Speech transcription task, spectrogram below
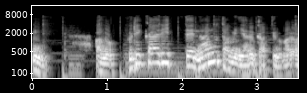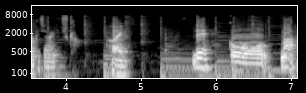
うん。あの、振り返りって何のためにやるかっていうのがあるわけじゃないですか。はい。で、こう、まあ、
